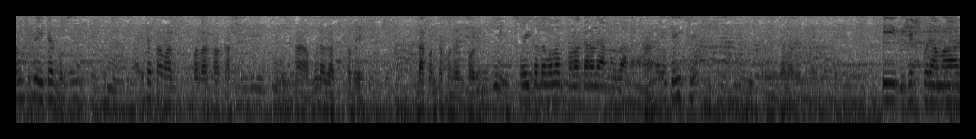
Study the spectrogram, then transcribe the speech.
আমি শুধু এইটা বলছি। এটা তো আমার বলার হক আছে। হ্যাঁ মোনাজাত হবে দাফন কাফনের পরে। সেই কথা বলা বলার কারণে আপনারা হ্যাঁ এটাই সে। বিশেষ করে আমার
